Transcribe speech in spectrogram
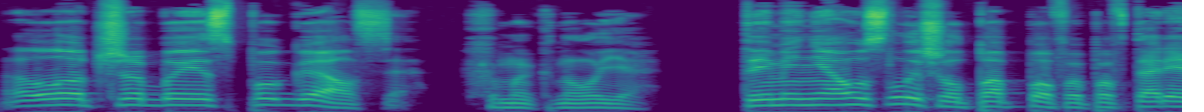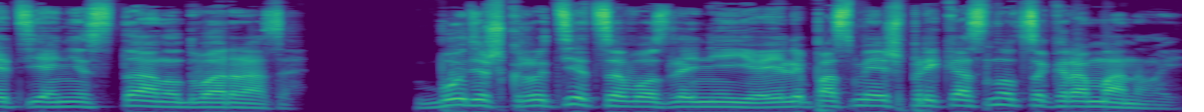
«Лучше бы испугался», — хмыкнул я. «Ты меня услышал, Попов, и повторять я не стану два раза. Будешь крутиться возле нее или посмеешь прикоснуться к Романовой.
